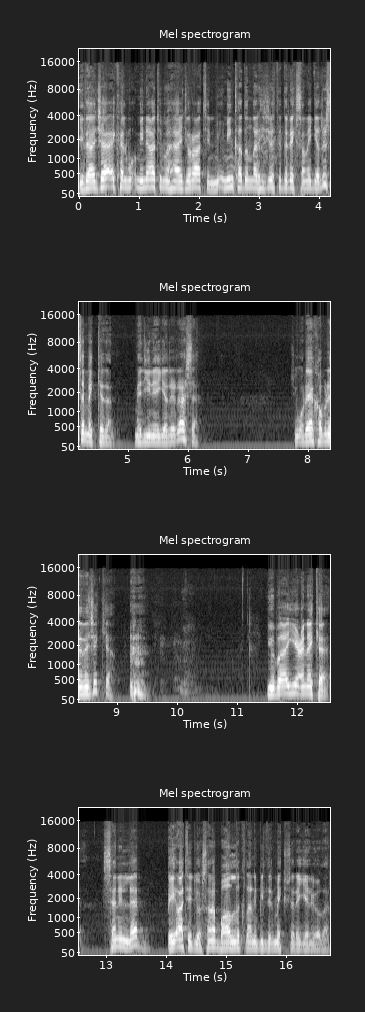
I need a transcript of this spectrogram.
İzâ câekel mu'minâtu muhâcirâtin mümin kadınlar hicret ederek sana gelirse Mekke'den, Medine'ye gelirlerse çünkü oraya kabul edecek ya yübâyi'neke seninle beyat ediyor. Sana bağlılıklarını bildirmek üzere geliyorlar.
